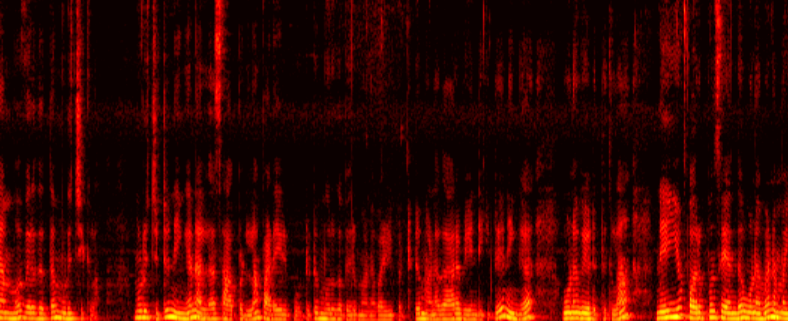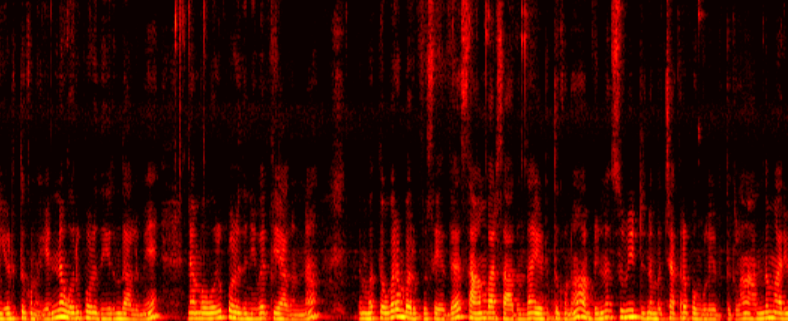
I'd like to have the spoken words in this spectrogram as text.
நம்ம விரதத்தை முடிச்சுக்கலாம். முடிச்சுட்டு நீங்கள் நல்லா சாப்பிடலாம். படையல் போட்டுட்டு முருகப்பெருமானை வழிபட்டுட்டு மனதார வேண்டிக்கிட்டு நீங்கள் உணவு எடுத்துக்கலாம். நெய்யும் பருப்பும் சேர்ந்த உணவை நம்ம எடுத்துக்கணும். என்ன ஒரு பொழுது இருந்தாலுமே நம்ம ஒரு பொழுது நிவர்த்தி ஆகணும்னா நம்ம துவரம் பருப்பு சேர்ந்த சாம்பார் சாதம் தான் எடுத்துக்கணும். அப்படின்னா ஸ்வீட்டு நம்ம சக்கரை பொங்கல் எடுத்துக்கலாம். அந்த மாதிரி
